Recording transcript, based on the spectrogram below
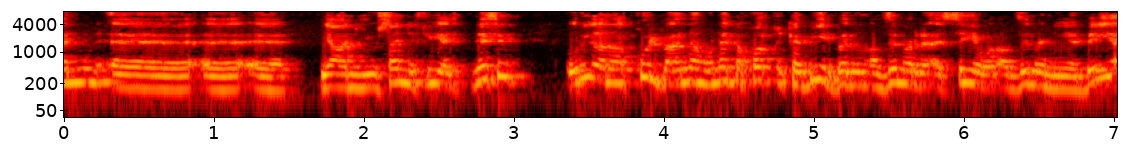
أن يعني يسن فيه الكنيست أريد أن أقول بأن هناك فرق كبير بين الأنظمة الرئاسية والأنظمة النيابية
